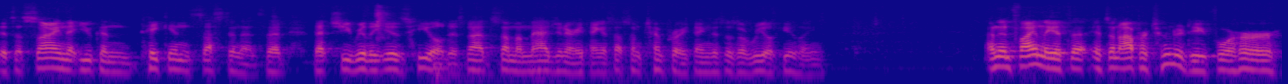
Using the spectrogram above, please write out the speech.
it's a sign that you can take in sustenance that that she really is healed. It's not some imaginary thing. It's not some temporary thing. This is a real healing. And then finally, it's, a, it's an opportunity for her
